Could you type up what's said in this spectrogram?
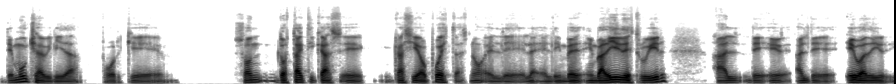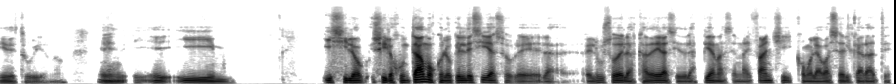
de mucha habilidad, porque son dos tácticas casi opuestas, ¿no? El de, invadir y destruir al de, al de evadir y destruir. ¿no? y, y si, lo, si lo juntamos con lo que él decía sobre el uso de las caderas y de las piernas en Naifanchi como la base del karate,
